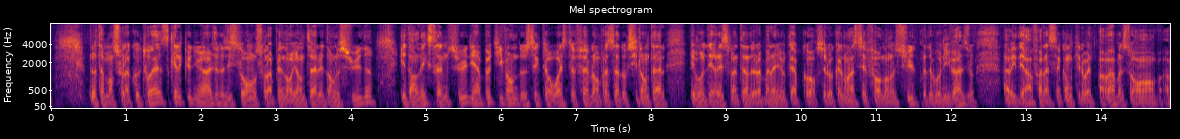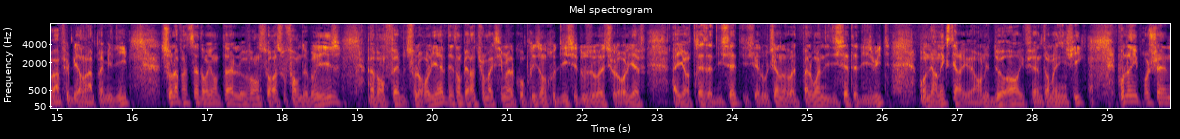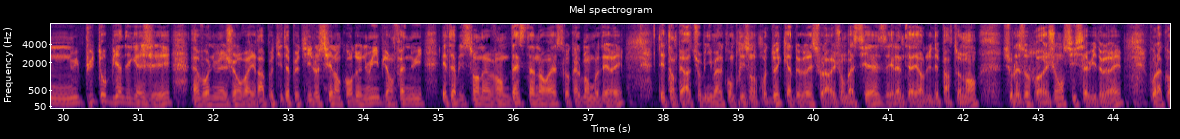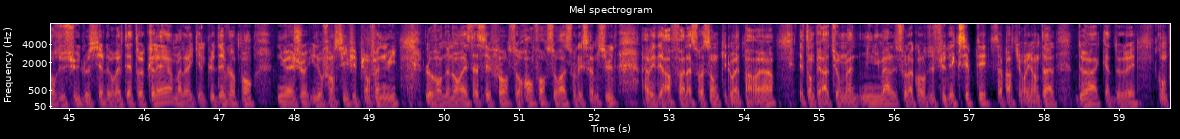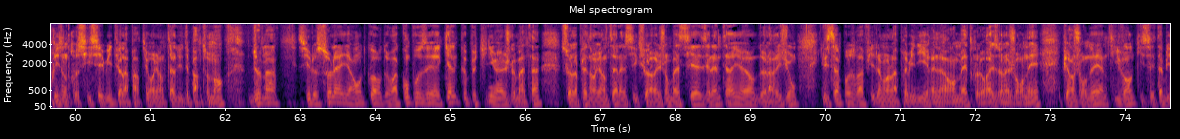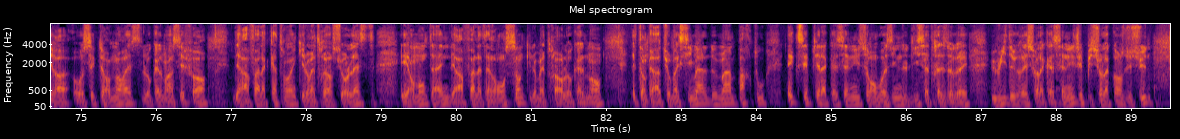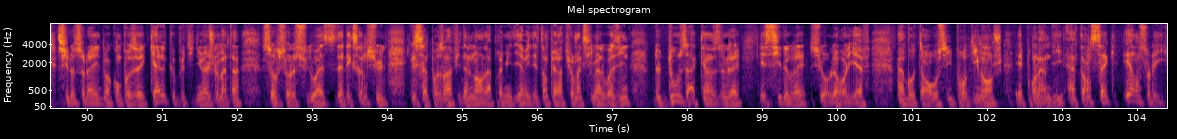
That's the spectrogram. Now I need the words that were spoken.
notamment sur la côte ouest. Quelques nuages résisteront sur la plaine orientale et dans le sud. Et dans l'extrême sud, il y a un petit vent de secteur ouest faible en façade occidentale et modéré ce matin de la Balagne au Cap Corse et localement assez fort dans le sud, près de Bonivaz, avec des rafales à 50 km par heure, mais seront, va affaiblir dans l'après-midi midi. Sur la façade orientale, le vent sera sous forme de brise, un vent faible sur le relief, des températures maximales comprises entre 10 et 12 degrés sur le relief, ailleurs 13 à 17. Ici à Loutian, on doit être pas loin des 17 à 18. On est en extérieur, on est dehors, il fait un temps magnifique. Pour la nuit prochaine, nuit plutôt bien dégagée, un voile nuageux envahira petit à petit le ciel en cours de nuit, puis en fin de nuit, établissement d'un vent d'est à nord-est localement modéré, des températures minimales comprises entre 2 et 4 degrés sur la région bastiaise et l'intérieur du département, sur les autres régions 6 à 8 degrés. Pour la Corse du Sud, le ciel devrait être clair malgré quelques développements nuageux inoffensifs. Et puis en fin de nuit, le vent de nord-est assez fort se renforcera sur l'extrême sud avec des rafales à 60 km par heure. Les températures minimales sur la Corse du Sud, excepté sa partie orientale, de 1 à 4 degrés, comprises entre 6 et 8 vers la partie orientale du département. Demain, si le soleil en Haute-Corse devra composer quelques petits nuages le matin sur la plaine orientale ainsi que sur la région bastiaise et l'intérieur de la région, il s'imposera finalement l'après-midi et en mettre le reste de la journée. Puis en journée, un petit vent qui s'établira au secteur nord-est localement assez fort, des rafales à 80 km heure sur l'est et en montagne, des rafales atteindront 100 km heure localement. Les températures maximales demain partout, excepté la Cassanie, seront voisines de 10 à 13 degrés, 8 degrés sur la Cassanie et puis sur la Corse du Sud. Si le soleil doit composer quelques petits nuages le matin, sauf sur le sud-ouest et l'extrême sud, il s'imposera finalement l'après-midi avec des températures maximales voisines de 12 à 15 degrés et 6 degrés sur le relief. Un beau temps aussi pour dimanche et pour lundi, un temps sec et ensoleillé.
